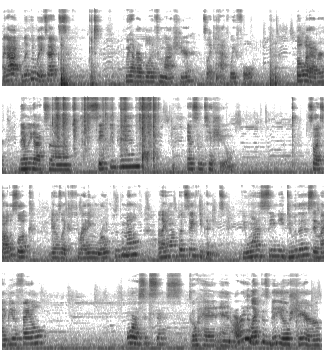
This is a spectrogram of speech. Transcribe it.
I got liquid latex. We have our blood from last year. It's like halfway full, but whatever. Then we got some safety pins and some tissue. So I saw this look. It was like threading rope through the mouth. Think I want to put safety pins. If you want to see me do this, it might be a fail or a success. Go ahead and already like this video, share,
